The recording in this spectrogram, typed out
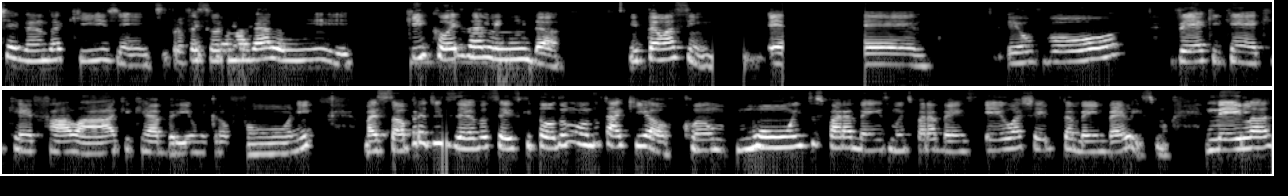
chegando aqui, gente. Professora Magali. Que coisa linda! Então, assim, é, é, eu vou ver aqui quem é que quer falar, que quer abrir o microfone. Mas só para dizer a vocês que todo mundo está aqui, ó, com muitos parabéns, muitos parabéns. Eu achei também belíssimo. Neila,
